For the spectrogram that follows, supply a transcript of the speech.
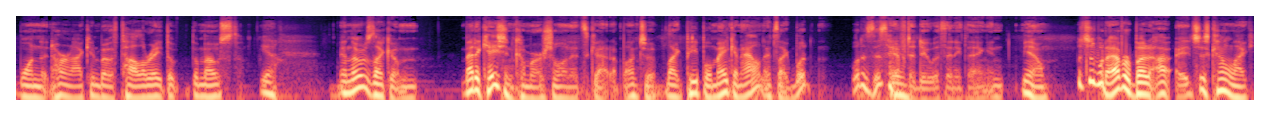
one that her and I can both tolerate the, the most. yeah, And there was like a medication commercial, and it's got a bunch of like people making out. And it's like, what what does this have to do with anything? And you know, which is whatever. But I, it's just kind of like,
